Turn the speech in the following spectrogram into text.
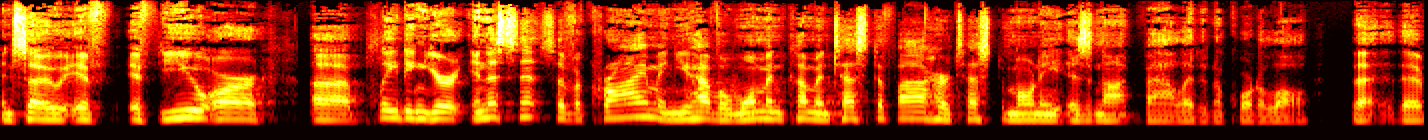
And so, if if you are uh, pleading your innocence of a crime and you have a woman come and testify, her testimony is not valid in a court of law. Are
